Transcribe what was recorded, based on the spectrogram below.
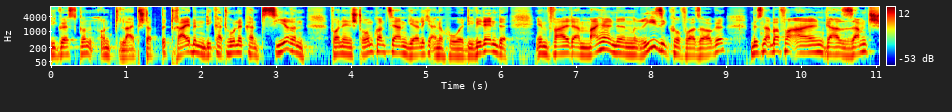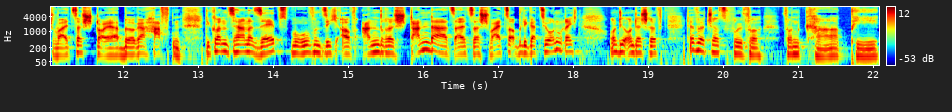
die Gösgen und Leibstadt betreiben. Die Kantone kassieren von den Stromkonzernen jährlich eine hohe Dividende. Im Fall der mangelnden Risiko Risikovorsorge müssen aber vor allem Gesamtschweizer Steuerbürger haften. Die Konzerne selbst berufen sich auf andere Standards als das Schweizer Obligationenrecht und die Unterschrift der Wirtschaftsprüfer von KPMG.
